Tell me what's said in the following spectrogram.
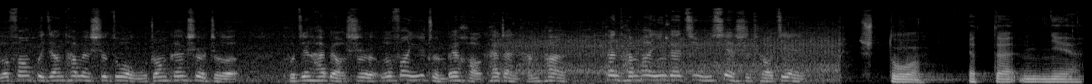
俄方会将他们视作武装干涉者。普京还表示，俄方已准备好开展谈判，但谈判应该基于现实条件。Что это не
